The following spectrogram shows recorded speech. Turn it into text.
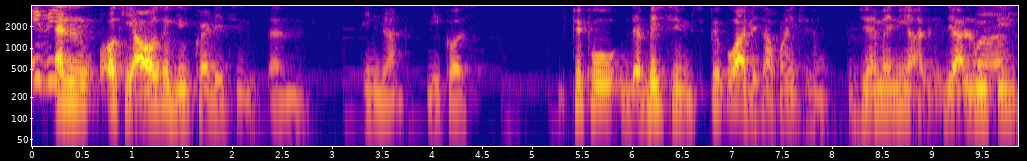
even and okay, I also give credit to um, England because people, the big teams, people are disappointing. oh. Germany, are, they are Well- losing.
